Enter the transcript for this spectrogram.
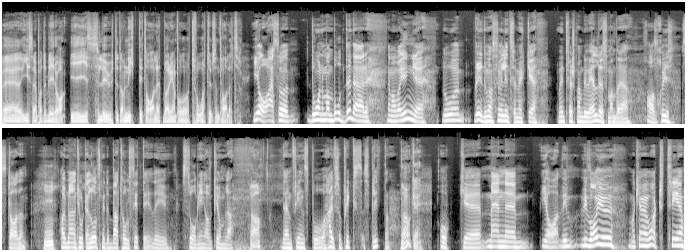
eh, gissar jag på att det blir då, i slutet av 90-talet, början på 2000-talet? Ja, alltså då när man bodde där, när man var yngre, då brydde man sig väl inte så mycket. Det var inte först man blev äldre som man började avsky staden. Har bland annat gjort en låt som heter Butthole City. Det är ju sågning av Kumla. Ja, Den finns på Hives och Pricks-splitten. ja okej. Och, eh, men eh, ja, vi, vi var ju, vad kan vi ha varit, tre,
